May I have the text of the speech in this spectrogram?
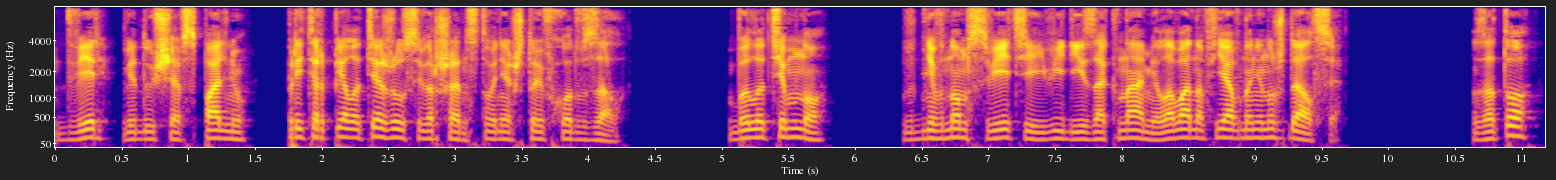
Дверь, ведущая в спальню, претерпела те же усовершенствования, что и вход в зал. Было темно. В дневном свете и виде из окна Милованов явно не нуждался. Зато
